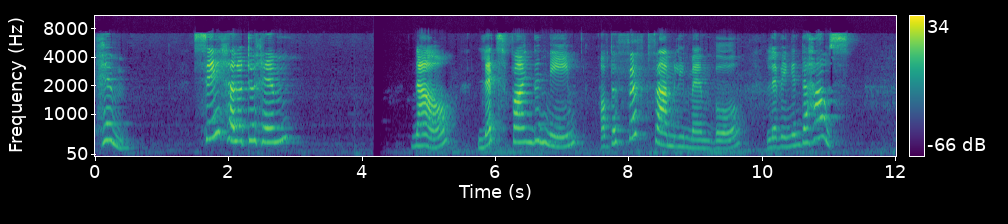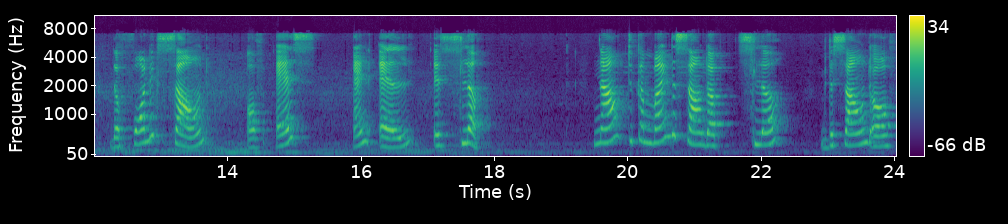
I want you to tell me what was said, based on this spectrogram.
him. Say hello to him. Now, let's find the name of the fifth family member living in the house. The phonics sound of S and L is sl. Now to combine the sound of sl with the sound of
